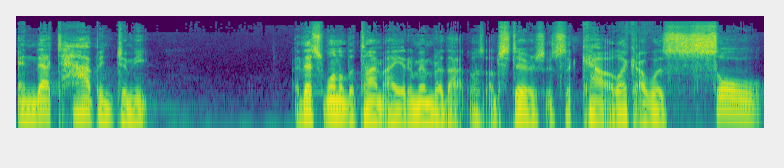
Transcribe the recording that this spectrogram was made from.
And that happened to me. That's one of the time I remember that was upstairs. It's the cow. Like I was so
